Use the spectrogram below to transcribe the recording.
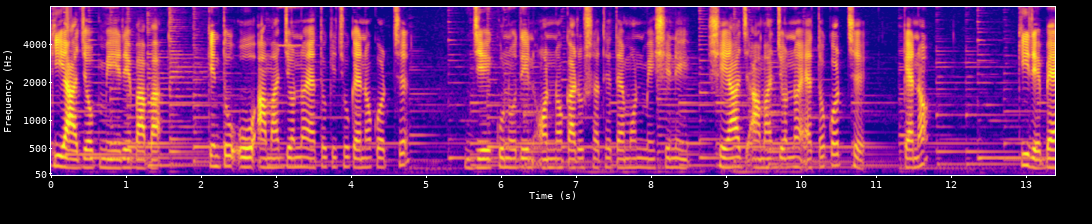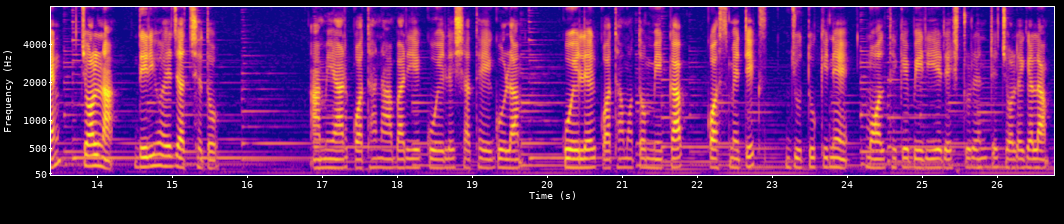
কি আজব মেয়েরে বাবা। কিন্তু ও আমার জন্য এত কিছু কেন করছে? যে কোনো দিন অন্য কারোর সাথে তেমন মেশেনি, সে আজ আমার জন্য এত করছে? কেন? কি রে ব্যাং, চল না, দেরি হয়ে যাচ্ছে তো। আমি আর কথা না বাড়িয়ে কোয়েলের সাথে এগোলাম। কোয়েলের কথা মতো মেকআপ, কসমেটিক্স, জুতো কিনে মল থেকে বেরিয়ে রেস্টুরেন্টে চলে গেলাম।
